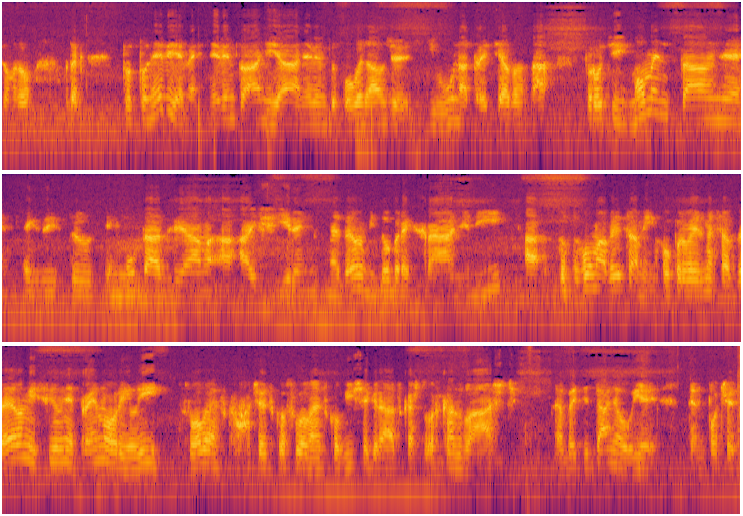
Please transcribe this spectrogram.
zomrelo, tak toto nevieme. Neviem to ani ja, neviem to povedal, že júna, tretia vlna proti momentálne existujúcim mutáciám a aj šíreniu sme veľmi dobre chránení a to dvoma vecami. Poprvé sme sa veľmi silne premorili Slovensko Československo, Vyšegrádska štvorka zvlášť, veď daňou je ten počet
